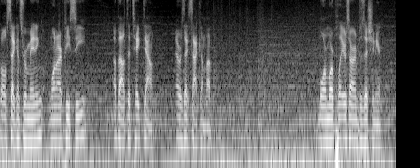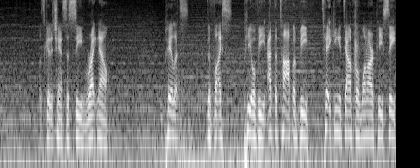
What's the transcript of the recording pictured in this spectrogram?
12 seconds remaining. One RPC about to take down Arizek come up. More and more players are in position here. Let's get a chance to see right now. Palitz, device, POV at the top of B, taking it down for one RPC.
